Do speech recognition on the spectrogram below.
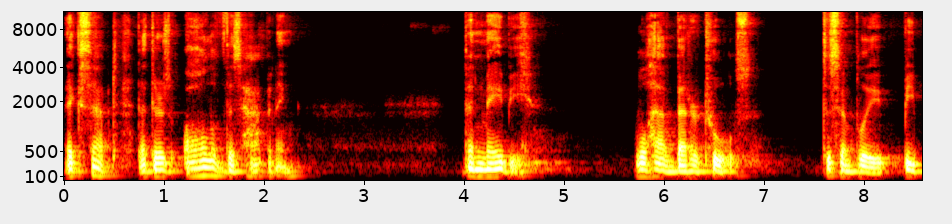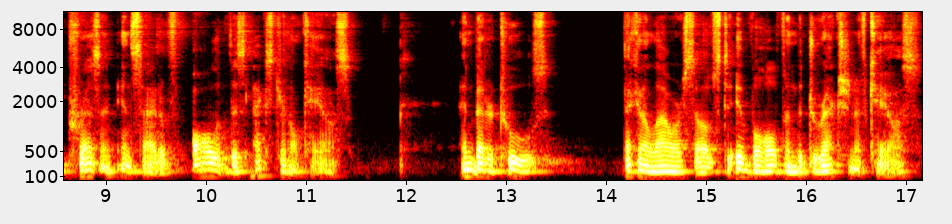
except that there's all of this happening. Then maybe we'll have better tools to simply be present inside of all of this external chaos and better tools that can allow ourselves to evolve in the direction of chaos,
